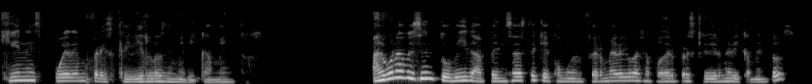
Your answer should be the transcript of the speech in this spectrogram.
¿Quiénes pueden prescribir los medicamentos? ¿Alguna vez en tu vida pensaste que como enfermero ibas a poder prescribir medicamentos?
